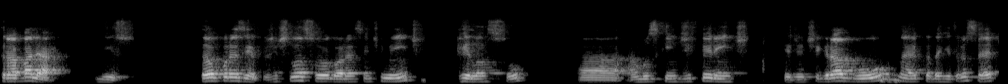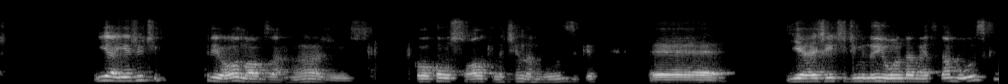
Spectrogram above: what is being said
trabalhar nisso. Então, por exemplo, a gente lançou agora recentemente, relançou a, a música Indiferente, que a gente gravou na época da Retro 7, e aí a gente criou novos arranjos, colocou um solo que não tinha na música, é, e a gente diminuiu o andamento da música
